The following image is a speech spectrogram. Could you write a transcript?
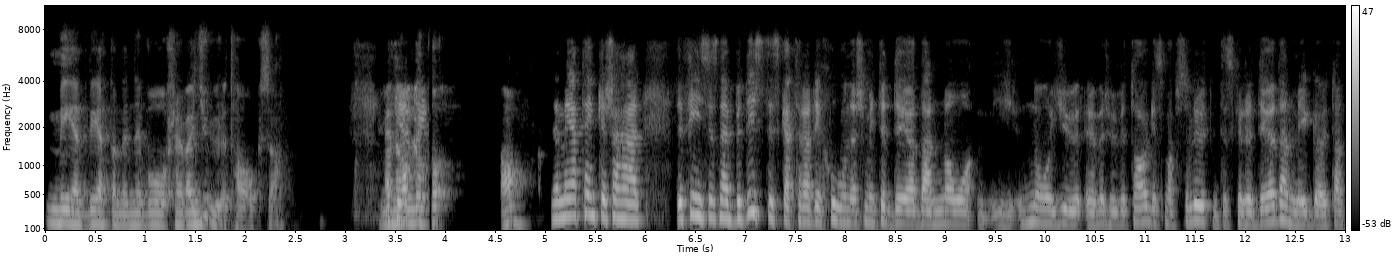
medvetande nivå själva djuret har också. Men ja, om det... ja. Nej, men jag tänker så här, det finns ju såna här buddhistiska traditioner som inte dödar något nå djur överhuvudtaget, som absolut inte skulle döda en mygga utan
